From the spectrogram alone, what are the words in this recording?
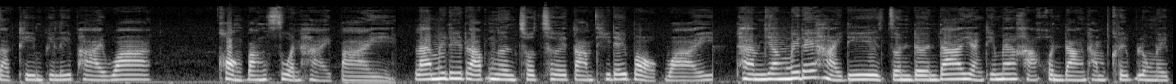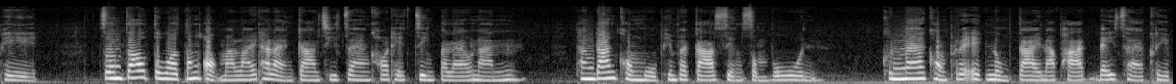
จากทีมพิลิพายว่า ของบางส่วนหายไป และไม่ได้รับเงินชดเชยตามที่ได้บอกไว้ แถมยังไม่ได้หายดีจนเดินได้อย่างที่แม่ค้าคนดังทำคลิปลงในเพจจนเจ้าตัวต้องออกมาไลฟ์แถลงการชี้แจงข้อเท็จจริงไปแล้วนั้น ทางด้านของหมูพิมพากาเสียงสมบูรณ์ คุณแม่ของพระเอกหนุ่มกายนภัสได้แชร์คลิป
